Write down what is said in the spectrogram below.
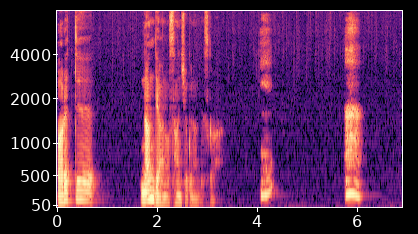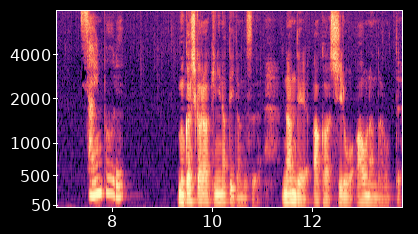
あれって、なんであの三色なんですか？え？ああ、サインポール？昔から気になっていたんです。なんで赤、白、青なんだろうって。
